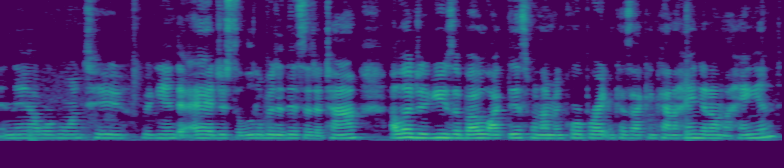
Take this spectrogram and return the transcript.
And now we're going to begin to add just a little bit of this at a time. I love to use a bowl like this when I'm incorporating because I can kind of hang it on my hand.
